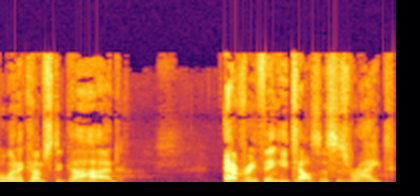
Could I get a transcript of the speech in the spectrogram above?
But when it comes to God, everything He tells us is right.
